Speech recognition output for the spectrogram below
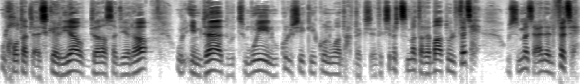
والخطط العسكرية والدراسة ديالها والإمداد والتموين وكل شيء كيكون واضح. داك الشيء داك الشيء باش تسمات الرباط والفتح وسمات على الفتح.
